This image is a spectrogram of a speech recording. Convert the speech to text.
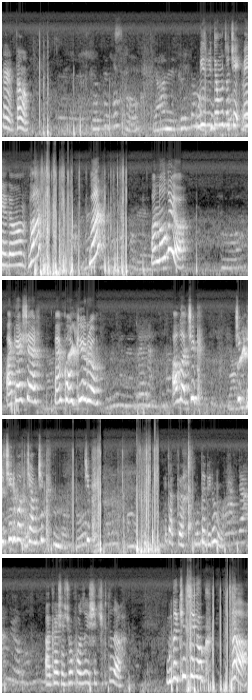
Hı, tamam. Biz videomuzu çekmeye devam... Lan! Lan! Lan ne oluyor? Arkadaşlar ben korkuyorum. Abla çık. Çık içeri bakacağım çık. Çık. Bir dakika burada biri mi var? Arkadaşlar çok fazla ışık çıktı da. Burada kimse yok. Da.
